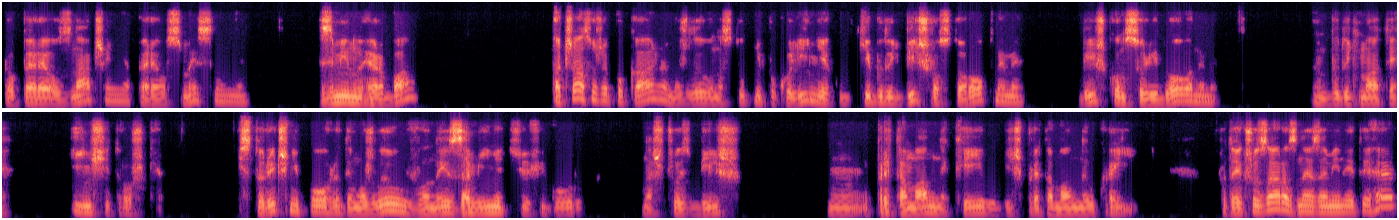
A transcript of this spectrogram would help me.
про переозначення, переосмислення, зміну герба. А час уже покаже, можливо, наступні покоління, які будуть більш розторопними, більш консолідованими, будуть мати інші трошки історичні погляди, можливо, вони замінять цю фігуру на щось більш притаманне Києву, більш притаманне Україні. Проте, якщо зараз не замінити герб,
